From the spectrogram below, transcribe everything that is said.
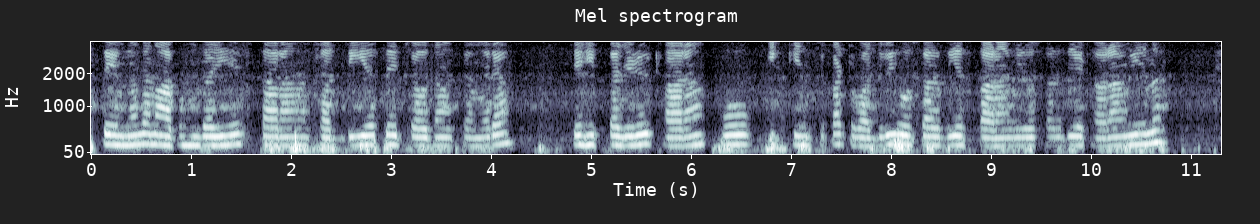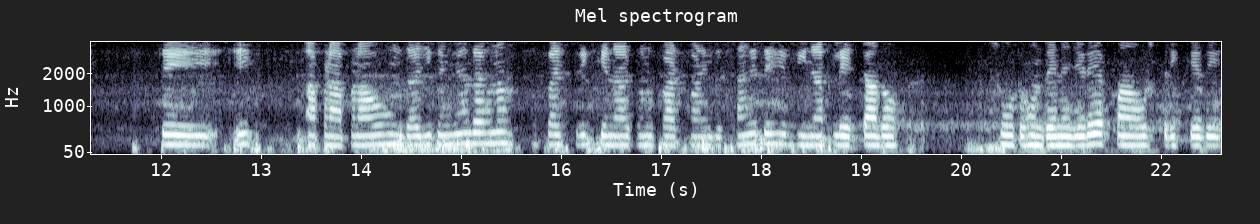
ਅਤੇ ਉਹਨਾਂ ਦਾ ਨਾਪ ਹੁੰਦਾ ਜੀ ਇਹ ਸਤਾਰਾਂ ਛਾਤੀ ਆ ਅਤੇ ਚੌਦਾਂ ਕਮਰਾ ਆ। ਅਤੇ ਹਿੱਪ ਆ ਜਿਹੜੀ ਅਠਾਰਾਂ, ਉਹ ਇੱਕ ਇੰਚ ਘੱਟ ਵੱਧ ਵੀ ਹੋ ਸਕਦੀ ਹੈ ਸਤਾਰਾਂ ਵੀ ਹੋ ਸਕਦੀ ਹੈ ਅਠਾਰਾਂ ਵੀ ਹੈ ਨਾ ਅਤੇ ਇਹ ਆਪਣਾ ਆਪਣਾ ਉਹ ਹੁੰਦਾ ਜੀ ਕਈਆਂ ਦਾ ਹੈ ਨਾ ਆਪਾਂ ਇਸ ਤਰੀਕੇ ਨਾਲ ਤੁਹਾਨੂੰ ਕਾਟ ਪਾਣੀ ਦੱਸਾਂਗੇ ਅਤੇ ਇਹ ਬਿਨਾਂ ਪਲੇਟਾਂ ਤੋਂ ਸੂਟ ਹੁੰਦੇ ਨੇ ਜਿਹੜੇ ਆਪਾਂ ਉਸ ਤਰੀਕੇ ਦੀ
